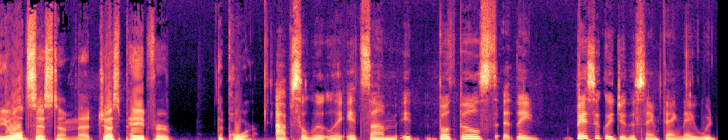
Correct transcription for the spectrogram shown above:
the old system that just paid for the poor. Absolutely. It's um it, both bills they basically do the same thing. They would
